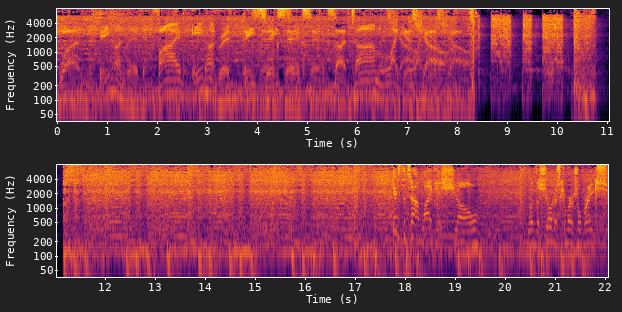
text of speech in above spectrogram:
1-800-5800-866. The Tom Leykis Show. It's the Tom Leykis Show with the shortest commercial breaks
